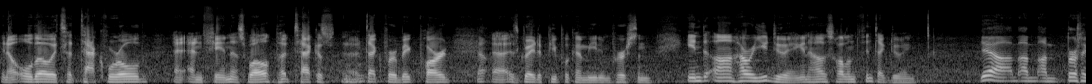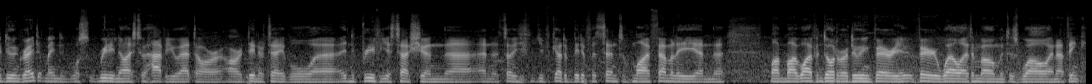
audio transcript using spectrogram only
You know, although it's a tech world and, and Fin as well, but tech is uh, mm-hmm. uh, tech for a big part. Yeah. Uh, it's great that people can meet in person. And uh, how are you doing? And how's Holland FinTech doing? Yeah, I'm, I'm, personally doing great. I mean, it was really nice to have you at our, our dinner table uh, in the previous session, uh, and so you've, you've, got a bit of a sense of my family, and uh, my, my, wife and daughter are doing very very well at the moment as well. And I think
